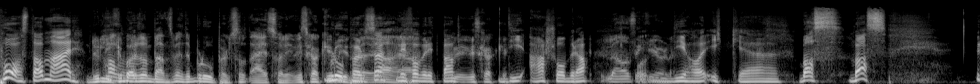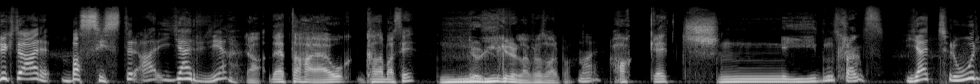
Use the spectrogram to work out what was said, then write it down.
Påstanden er Du liker bare sånn band som heter Blodpølse. Nei, sorry. Vi skal ikke Blodpølse, begynne- Ja, ja. mitt favorittband. De er så bra. La oss ikke gjøre det. de har ikke Bass! bass. Ryktet er bassister er gjerrige. Ja, dette har jeg jo, kan jeg bare si, null grunnlag for å svare på. Nei. Har ikke snydens sjans. Jeg tror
